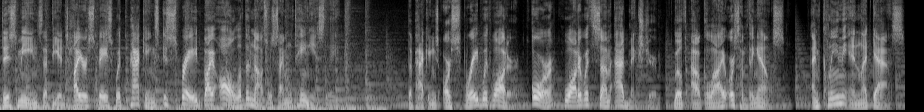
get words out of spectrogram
This means that the entire space with packings is sprayed by all of the nozzles simultaneously. The packings are sprayed with water, or water with some admixture, with alkali or something else, and clean the inlet gas.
